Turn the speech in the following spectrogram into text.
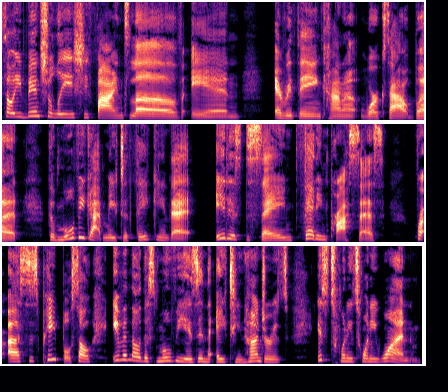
So eventually she finds love and everything kind of works out. But the movie got me to thinking that it is the same vetting process for us as people. So even though this movie is in the 1800s, it's 2021.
